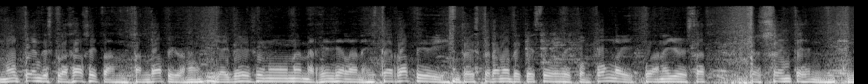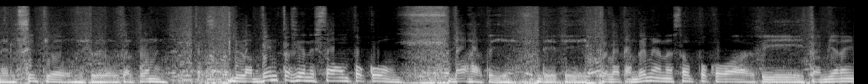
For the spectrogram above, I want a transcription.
no pueden desplazarse tan, tan rápido, ¿no? Y hay veces uno una emergencia la necesita rápido y entonces esperamos de que esto se componga y puedan ellos estar presentes en, el sitio de los galpones. Las ventas sí han estado un poco bajas de, de, la pandemia, han estado un poco bajas y también hay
